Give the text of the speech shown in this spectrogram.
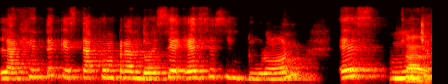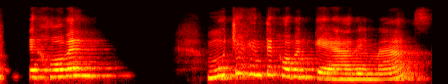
la gente que está comprando ese, ese cinturón es mucha gente joven, mucha gente joven que además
